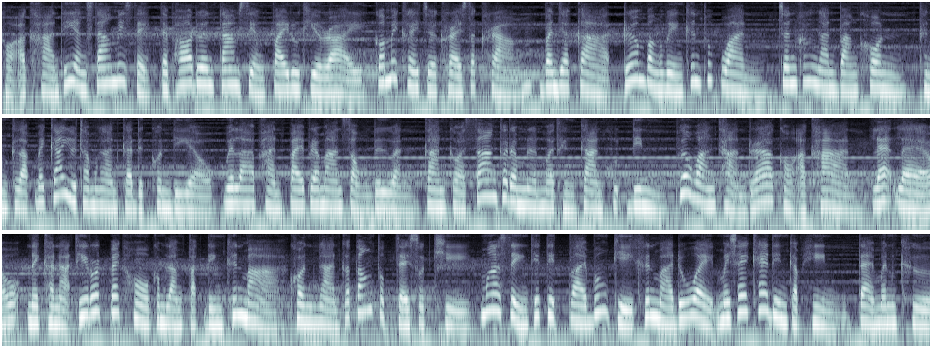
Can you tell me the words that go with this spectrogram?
ของอาคารที่ยังสร้างไม่เสร็จ แต่พอเดินตามเสียงไปดูทีไร ก็ไม่เคยเจอใครสักครั้ง บรรยากาศเริ่มบังเวงขึ้นทุกวัน จนคนงานบางคน ถึงกลับไม่กล้าอยู่ทำงานกะดึกคนเดียว เวลาผ่านไปประมาณ 2 เดือน การก่อสร้างก็ดำเนินมาถึงการขุดดิน เพื่อวางฐานรากของอาคาร และแล้วในขณะที่รถแบ็คโฮกำลังตักดินขึ้นมา คนงานก็ต้องตกใจสุดขีดเมื่อสิ่งที่ติดปลายบุ้งกี่ขึ้นมาด้วย ไม่ใช่แค่ดินกับหิน แต่มันคือ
